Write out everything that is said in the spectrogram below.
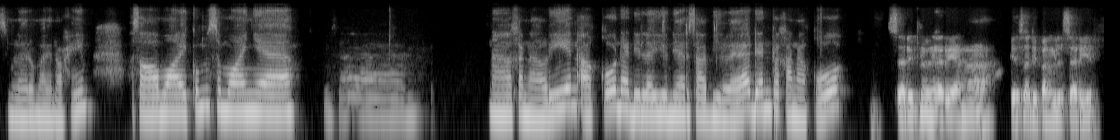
Bismillahirrahmanirrahim. Assalamualaikum semuanya. Salam. Nah, kenalin aku Nadila Yuniar Sabila dan rekan aku Sarif Nurhariana, biasa dipanggil Sarif.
